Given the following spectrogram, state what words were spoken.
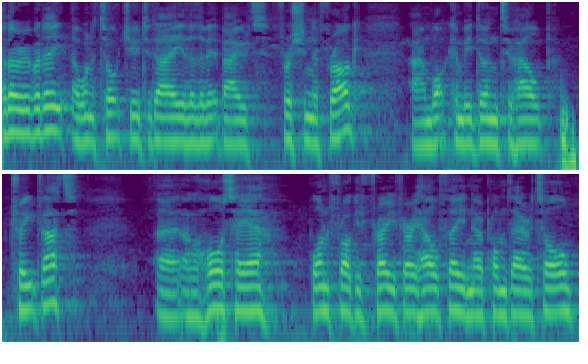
Hello everybody, I want to talk to you today a little bit about thrushing the frog and what can be done to help treat that. Uh, a horse here, one frog is very, very healthy, no problems there at all.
